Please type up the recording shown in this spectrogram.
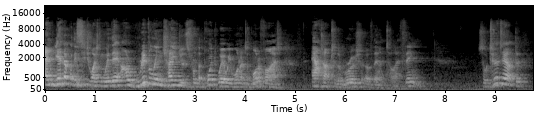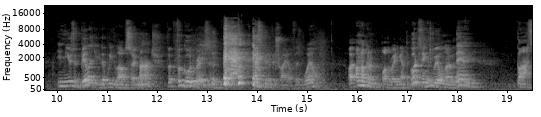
And we end up with this situation where there are rippling changes from the point where we wanted to modify it out up to the root of the entire thing. So it turns out that immutability that we love so much, for, for good reason, has a bit of a trade off as well. I, I'm not going to bother reading out the good things, we all know them, but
